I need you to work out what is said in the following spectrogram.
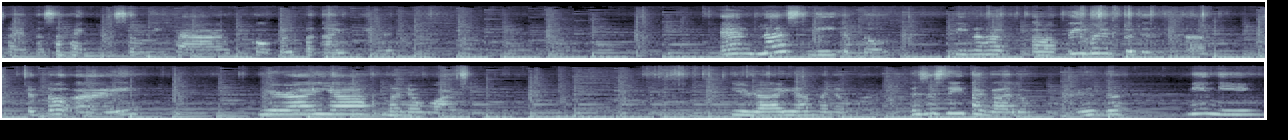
So, ito sa kanya. So, we have couple padayon shirt. And lastly, ito, pinaka uh, favorite ko din ito. Ito ay Hiraya Manawan. Hiraya Manawan. This is a Tagalog word meaning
